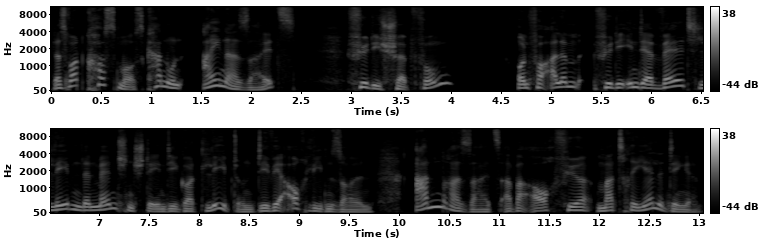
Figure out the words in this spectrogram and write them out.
Das Wort Kosmos kann nun einerseits für die Schöpfung und vor allem für die in der Welt lebenden Menschen stehen, die Gott liebt und die wir auch lieben sollen, andererseits aber auch für materielle Dinge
